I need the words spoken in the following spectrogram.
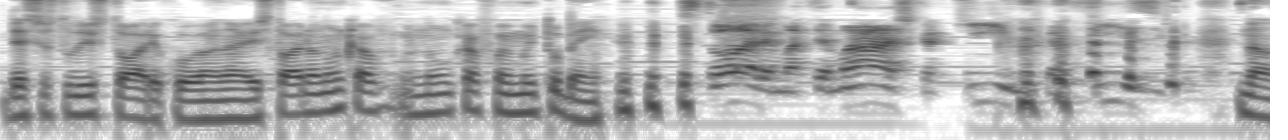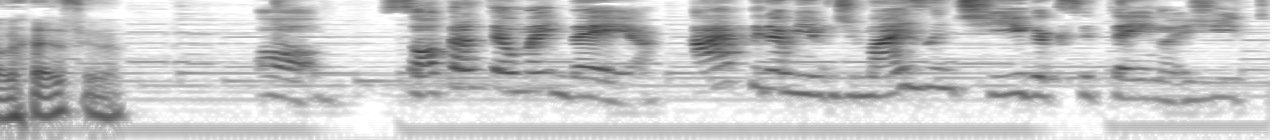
desse estudo histórico. Né? A história nunca, nunca foi muito bem. História, matemática, química, física. não, não é assim, não. Ó, só pra ter uma ideia, a pirâmide mais antiga que se tem no Egito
